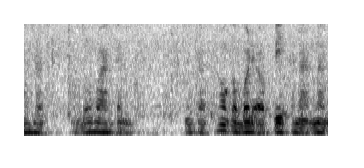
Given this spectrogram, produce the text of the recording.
นะครับบ่ว่ากันนะครับเท่ากับบริเอาเปะขนาดนั้น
